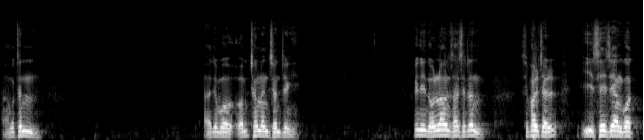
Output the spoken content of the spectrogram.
아무튼 아주 뭐 엄청난 전쟁이. 근데 이 놀라운 사실은 18절 이 세 재앙 곧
